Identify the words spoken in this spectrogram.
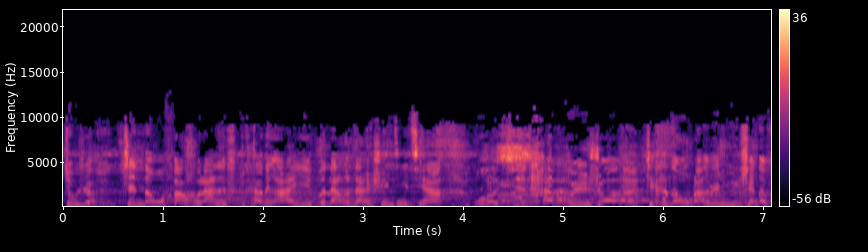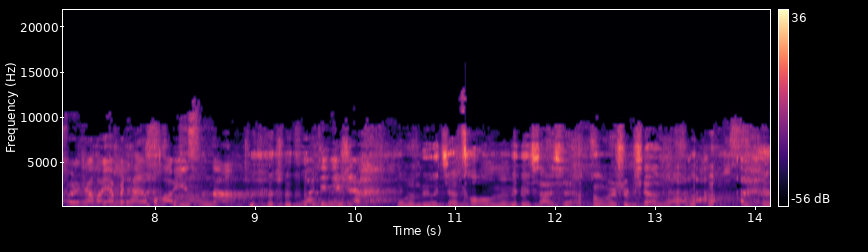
就是正当我返回来的时候，就看到那个阿姨问两个男生借钱。我去，他不是说这看在我们俩都是女生的份上吗？要不然她还不好意思呢。我简直是。我们没有节操，我们没有下线，我们是骗子。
